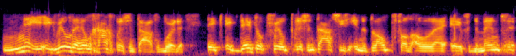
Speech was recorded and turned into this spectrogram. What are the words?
Nee, ik wilde heel graag presentator worden. Ik, ik deed ook veel presentaties in het land van allerlei evenementen.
